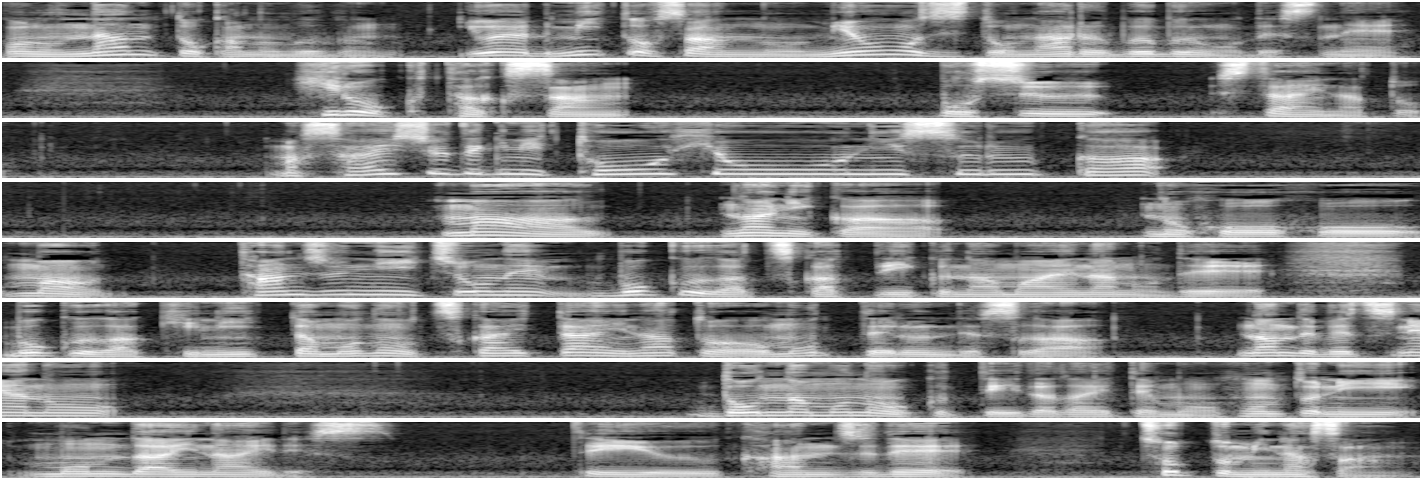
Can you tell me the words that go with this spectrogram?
このなんとかの部分、いわゆるミトさんの名字となる部分をですね、広くたくさん募集したいなと。まあ、最終的に投票にするか、まあ、何かの方法、まあ、単純に一応ね、僕が使っていく名前なので、僕が気に入ったものを使いたいなとは思ってるんですが、なんで別にあの、どんなものを送っていただいても本当に問題ないですっていう感じで、ちょっと皆さん、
